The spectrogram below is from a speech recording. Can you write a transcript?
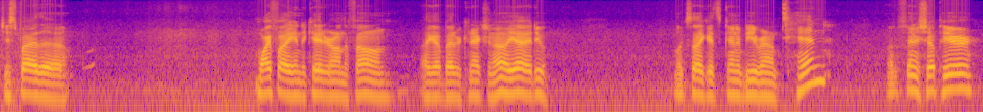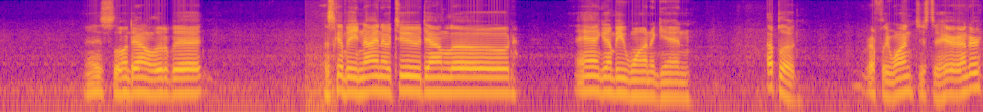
Just by the Wi-Fi indicator on the phone, I got better connection. Oh yeah, I do. Looks like it's going to be around 10. Let it finish up here. It's slowing down a little bit. It's going to be 902 download. And going to be 1 again. Upload. Roughly 1, just a hair under,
